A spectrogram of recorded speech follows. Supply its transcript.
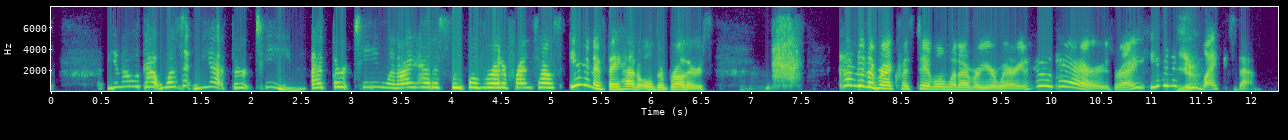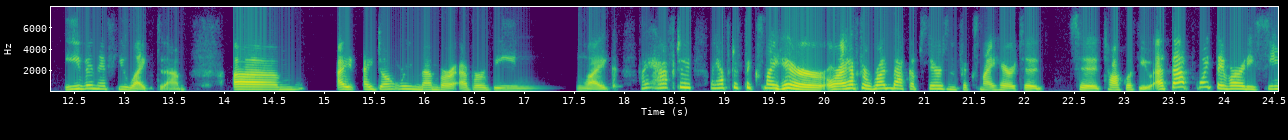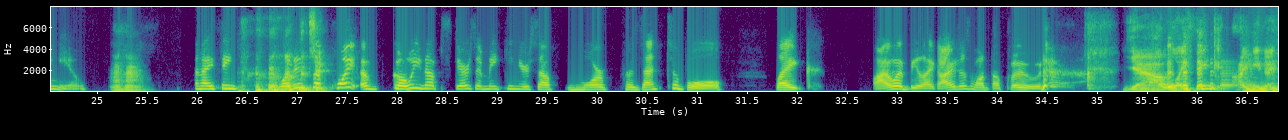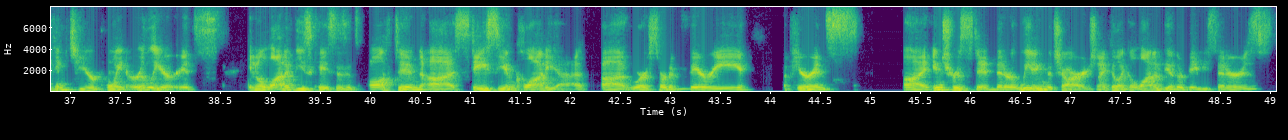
you know, that wasn't me at 13. At 13, when I had a sleepover at a friend's house, even if they had older brothers, come to the breakfast table in whatever you're wearing. Who cares, right? Even if Yeah. you liked them, even if you liked them. Um, I, I don't remember ever being like, I have to, I have to fix my hair or I have to run back upstairs and fix my hair to, to talk with you. At that point, they've already seen you. Mhm. And I think what is the point of going upstairs and making yourself more presentable? Like, I would be like, I just want the food. Yeah, well, I think I mean I think to your point earlier, it's in a lot of these cases, it's often uh, Stacey and Claudia uh, who are sort of very appearance uh, interested that are leading the charge, and I feel like a lot of the other babysitters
